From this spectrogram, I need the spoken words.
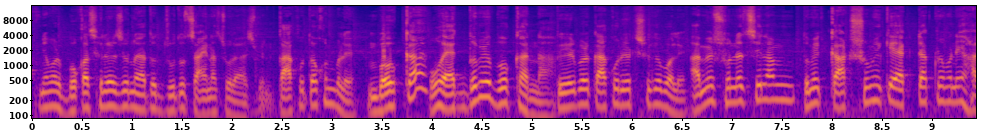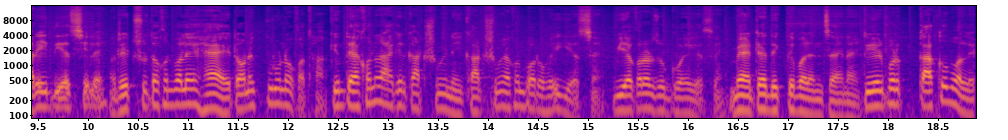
আপনি আমার বোকা ছেলের জন্য এত দ্রুত চায়না চলে আসবেন। কাকু তখন বলে, বোকা? ও একদমই বোকা না। তো এরপর কাকু রেড শুকে বলে আমি শুনেছিলাম তুমি কাঠসুমিকে একটা আক্রমণে হারিয়ে দিয়েছিলে। রেড শু তখন বলে হ্যাঁ এটা অনেক পুরনো কথা। কিন্তু এখন আর আগের কাঠসুমি নেই। কাঠসুমি এখন বড় হয়ে গিয়েছে। বিয়ে করার যোগ্য হয়ে গেছে। ব্যাটা দেখতে পারেন চায়নায়। তো এরপর কাকু বলে,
